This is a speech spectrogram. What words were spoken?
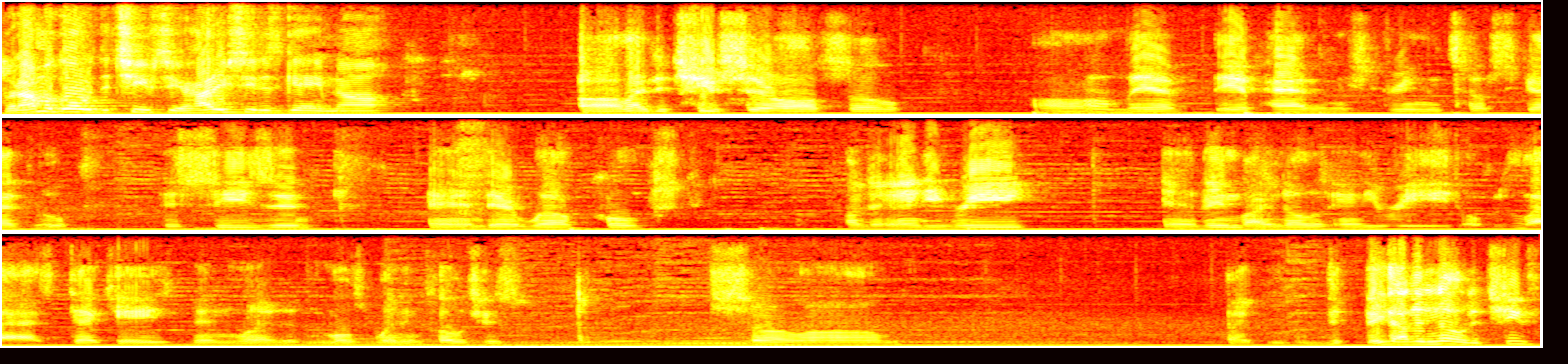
But I'm going to go with the Chiefs here. How do you see this game, now? Uh, like the Chiefs here also. Um, they have they have had an extremely tough schedule this season, and they're well coached under Andy Reid. And if anybody knows Andy Reid over the last decade, he's been one of the most winning coaches. So um, like, they got to know the Chiefs'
